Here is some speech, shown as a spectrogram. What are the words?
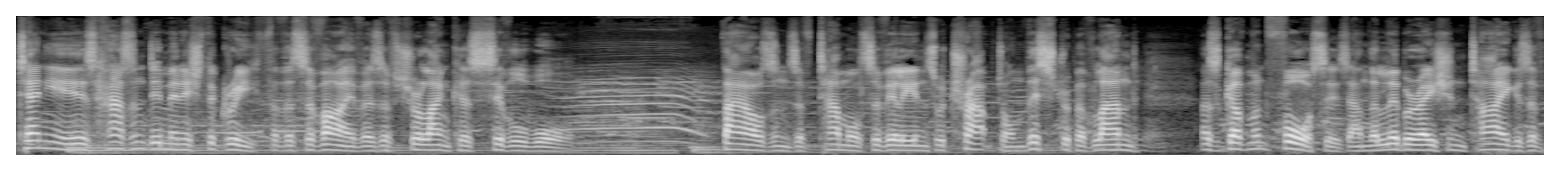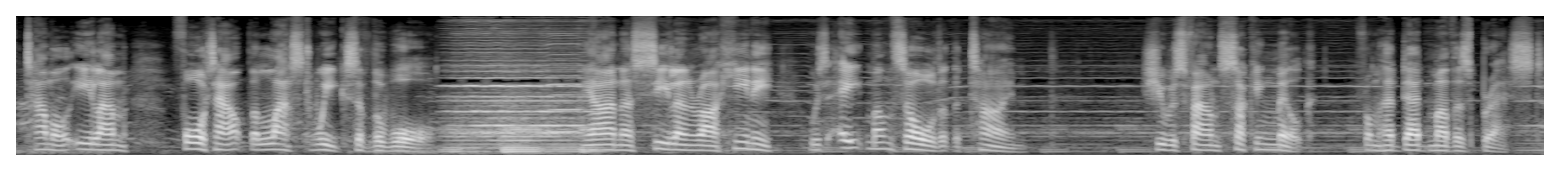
Ten years hasn't diminished the grief for the survivors of Sri Lanka's civil war. Thousands of Tamil civilians were trapped on this strip of land as government forces and the Liberation Tigers of Tamil Eelam fought out the last weeks of the war. Nyana Seelan Rahini was eight months old at the time. She was found sucking milk from her dead mother's breast.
